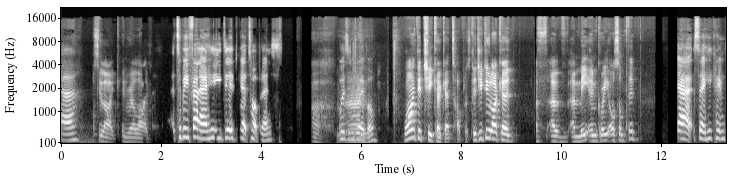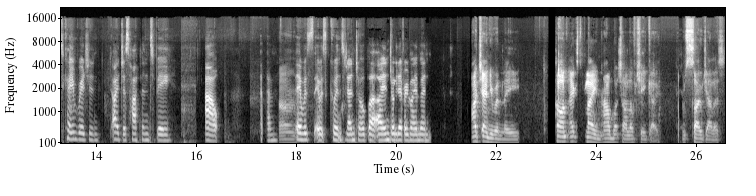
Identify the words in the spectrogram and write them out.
Yeah. What's he like in real life? To be fair, he did get topless. Oh, It was man. enjoyable. Why did Chico get topless? Did you do like a a, a, a meet and greet or something? Yeah, so he came to Cambridge and I just happened to be out. Um, Uh, it was it was coincidental, but I enjoyed every moment. I genuinely can't explain how much I love Chico. I'm so jealous.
